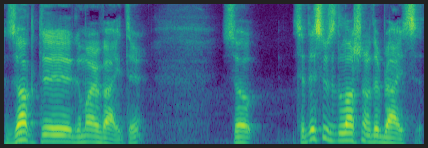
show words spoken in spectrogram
Zok de Gemara weiter. So, so this was the lashon of the Brisa.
